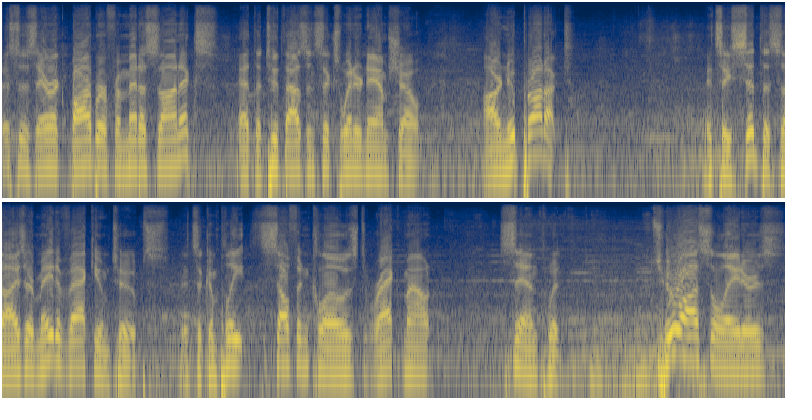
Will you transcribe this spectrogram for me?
This is Eric Barbour from Metasonix at the 2006 Winter NAMM Show. Our new product. It's a synthesizer made of vacuum tubes. It's a complete self-enclosed rack mount synth with two oscillators,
